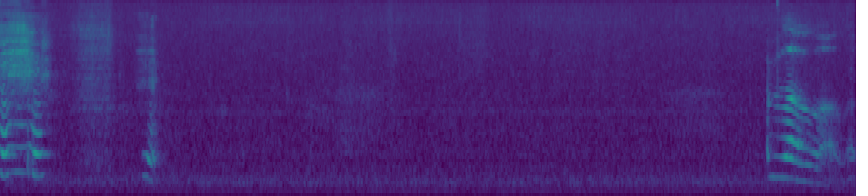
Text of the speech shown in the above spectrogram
la la la.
